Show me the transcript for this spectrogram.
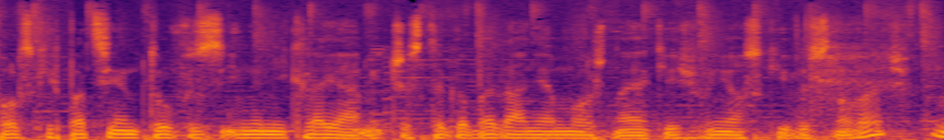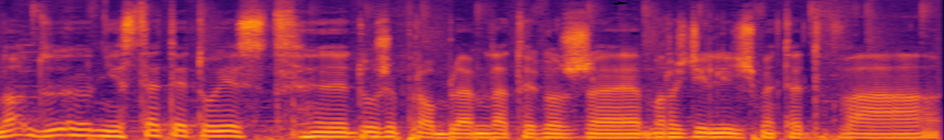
polskich pacjentów z innymi krajami, czy z tego badania można jakieś wnioski wysnuwać? No niestety tu jest e, duży problem, dlatego że rozdzieliliśmy te dwa,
